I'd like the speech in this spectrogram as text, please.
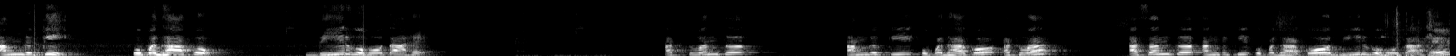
अंग की उपधा को दीर्घ होता है। अत्वंत अंग की उपधा को अथवा असंत अंग की उपधा को दीर्घ होता है।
